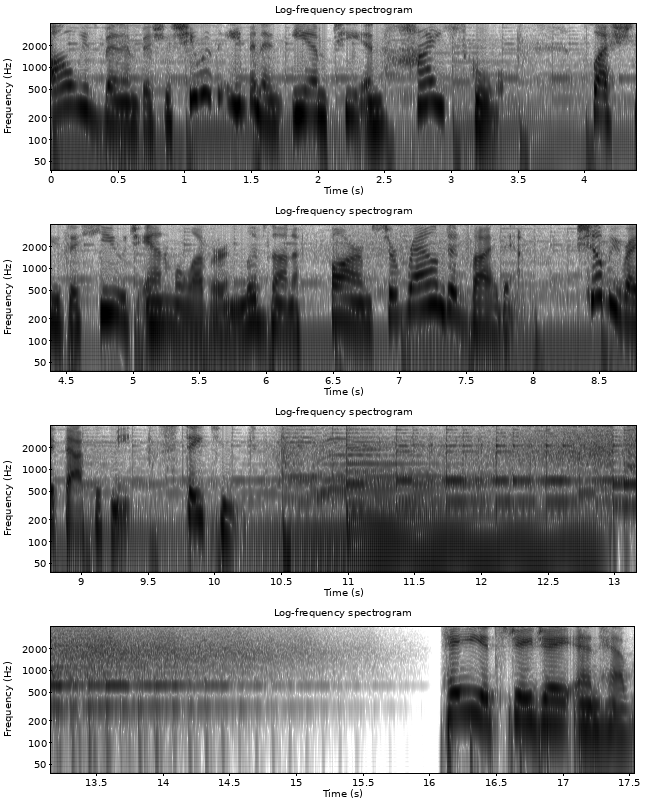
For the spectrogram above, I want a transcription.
always been ambitious. She was even an EMT in high school. Plus, she's a huge animal lover and lives on a farm surrounded by them. She'll be right back with me. Stay tuned. Hey, it's JJ, and have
